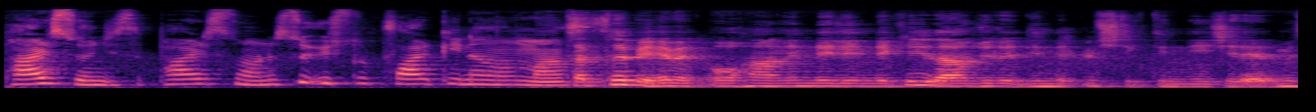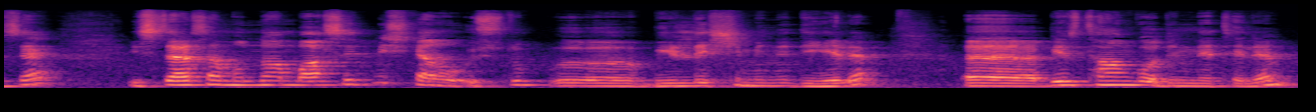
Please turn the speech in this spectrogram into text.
Paris öncesi, Paris sonrası üslup farkı inanılmaz. Tabii tabii evet o Han'ın elindeki daha önce de dinletmiştik dinleyicilerimize. İstersen bundan bahsetmişken o üslup e, birleşimini diyelim. E, bir tango dinletelim.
